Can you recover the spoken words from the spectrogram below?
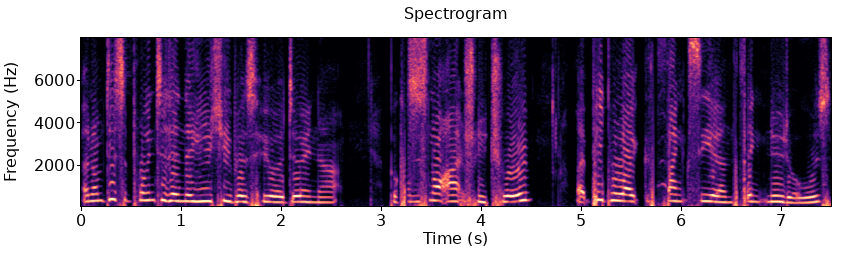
and I'm disappointed in the YouTubers who are doing that because it's not actually true. Like people like Thanksy and Think Noodles,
